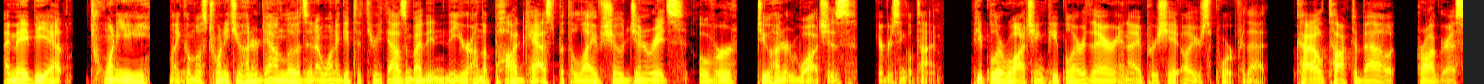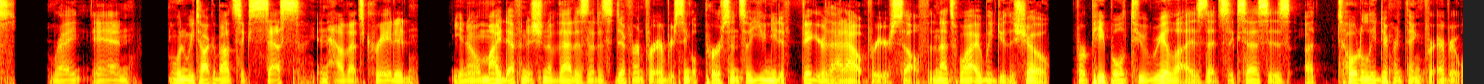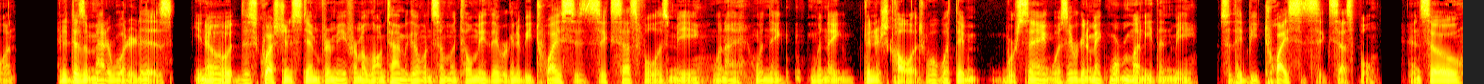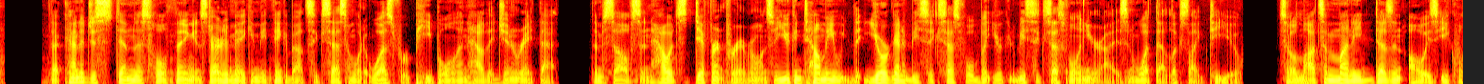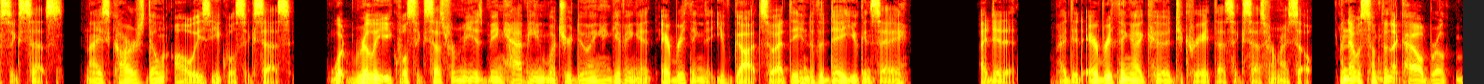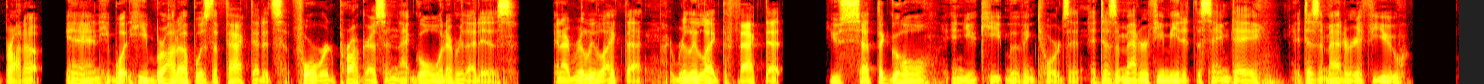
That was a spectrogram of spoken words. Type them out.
I may be at 20, like almost 2,200 downloads, and I want to get to 3,000 by the end of the year on the podcast, but the live show generates over 200 watches every single time. People are watching, people are there, and I appreciate all your support for that. Kyle talked about progress, right? And when we talk about success and how that's created, you know, my definition of that is that it's different for every single person. So you need to figure that out for yourself. And that's why we do the show for people to realize that success is a totally different thing for everyone and it doesn't matter what it is. You know, this question stemmed from me from a long time ago when someone told me they were going to be twice as successful as me when I when they when they finished college. Well, what they were saying was they were going to make more money than me, so they'd be twice as successful. And so that kind of just stemmed this whole thing and started making me think about success and what it was for people and how they generate that themselves and how it's different for everyone. So you can tell me that you're going to be successful, but you're going to be successful in your eyes and what that looks like to you. So lots of money doesn't always equal success. Nice cars don't always equal success. what really equals success for me is being happy in what you're doing and giving it everything that you've got. So at the end of the day, you can say, I did it. I did everything I could to create that success for myself. And that was something that Kyle brought up. And he, what he brought up was the fact that it's forward progress in that goal, whatever that is. And I really like that. I really like the fact that you set the goal and you keep moving towards it. It doesn't matter if you meet it the same day, it doesn't matter if you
